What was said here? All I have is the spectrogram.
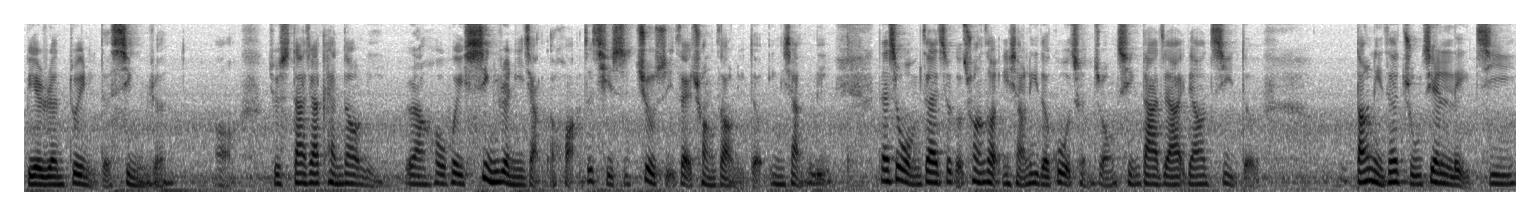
别人对你的信任哦，就是大家看到你，然后会信任你讲的话，这其实就是在创造你的影响力。但是我们在这个创造影响力的过程中，请大家一定要记得，当你在逐渐累积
